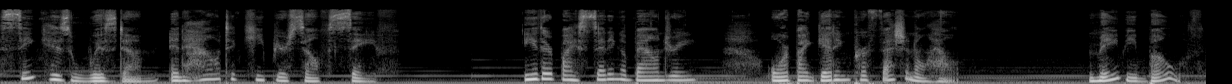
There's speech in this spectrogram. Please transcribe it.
Seek His wisdom in how to keep yourself safe, either by setting a boundary or by getting professional help. Maybe both.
